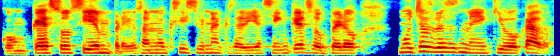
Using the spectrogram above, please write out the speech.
con queso siempre. O sea, no existe una quesadilla sin queso, pero muchas veces me he equivocado.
